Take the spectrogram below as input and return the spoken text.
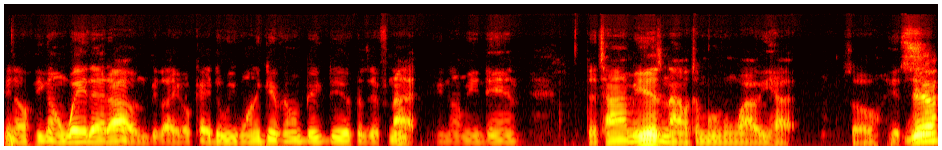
you know, he gonna weigh that out and be like, okay, do we want to give him a big deal? Because if not, you know, what I mean, then the time is now to move him while he hot. So it's yeah.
